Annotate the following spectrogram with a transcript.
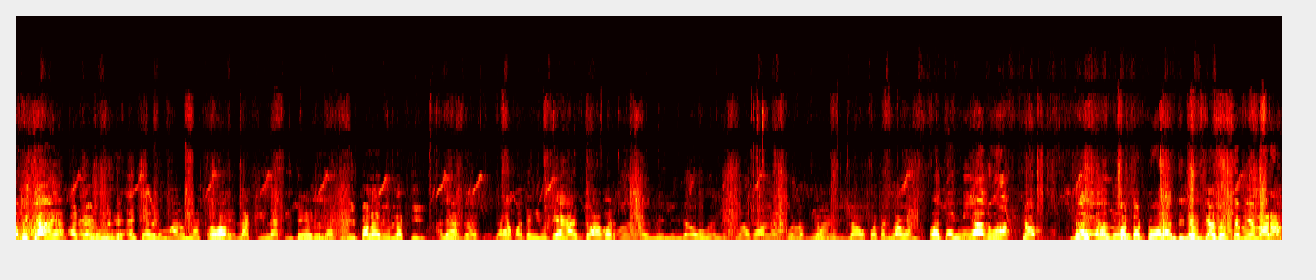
અમે ક્યાં આયા? આ ચાડું મીંડે. એ ઝાડુ મારું લકી છે લકી લકી ઝાડુ લકી. ઈ ભલા લકી. અલ્યા દા પતંગ લૂટ્યા હાથ તો આગળ મિલિંદ જાવું ચાલે. ના, પતંગ લાવો પતંગ નહીં આલવો? નહીં આલવા. પણ તો લઈ ગયા છો તમે અમારા?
